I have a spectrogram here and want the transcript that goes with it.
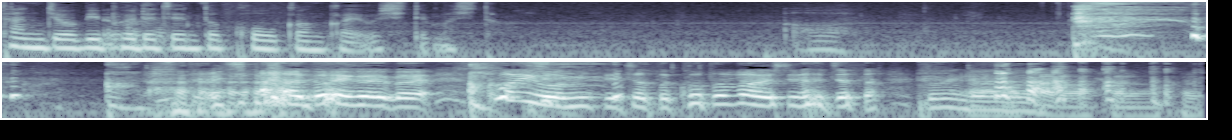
誕生日プレゼント交換会をしてましたああごめんごめんごめん。恋を見てちょっと言葉を失っちゃった。ごめんごめんごめん。わかるわかるわかる。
